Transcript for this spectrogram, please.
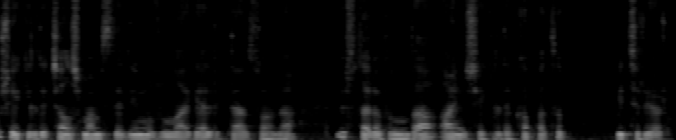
Bu şekilde çalışmam istediğim uzunluğa geldikten sonra üst tarafını da aynı şekilde kapatıp bitiriyorum.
